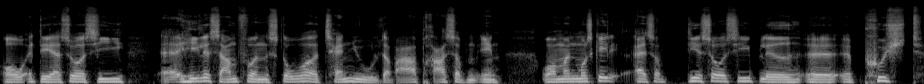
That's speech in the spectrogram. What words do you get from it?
og at det er så at sige øh, hele samfundets store tandhjul, der bare presser dem ind. Hvor man måske, altså, de er så at sige blevet øh, øh, pushed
